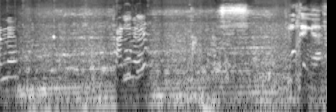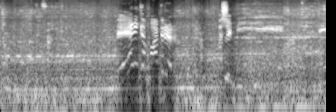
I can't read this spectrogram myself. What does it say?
கண்ணு. கண்ணு. மூக்குங்க. வேடிக்கை பார்த்துட்டு அஷு டி டி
